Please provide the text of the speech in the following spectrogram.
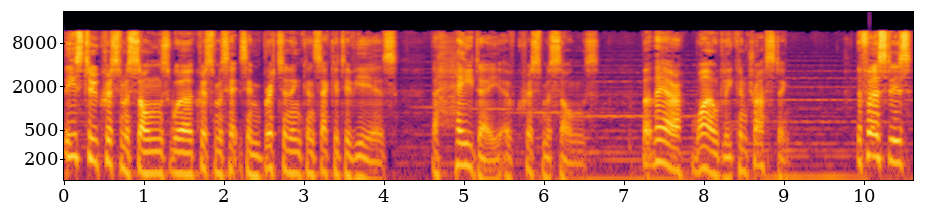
These two Christmas songs were Christmas hits in Britain in consecutive years, the heyday of Christmas songs, but they are wildly contrasting. The first is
